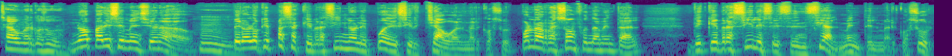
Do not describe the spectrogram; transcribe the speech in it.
Chau, Mercosur. No aparece mencionado. Hmm. Pero lo que pasa es que Brasil no le puede decir chau al Mercosur, por la razón fundamental de que Brasil es esencialmente el Mercosur.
